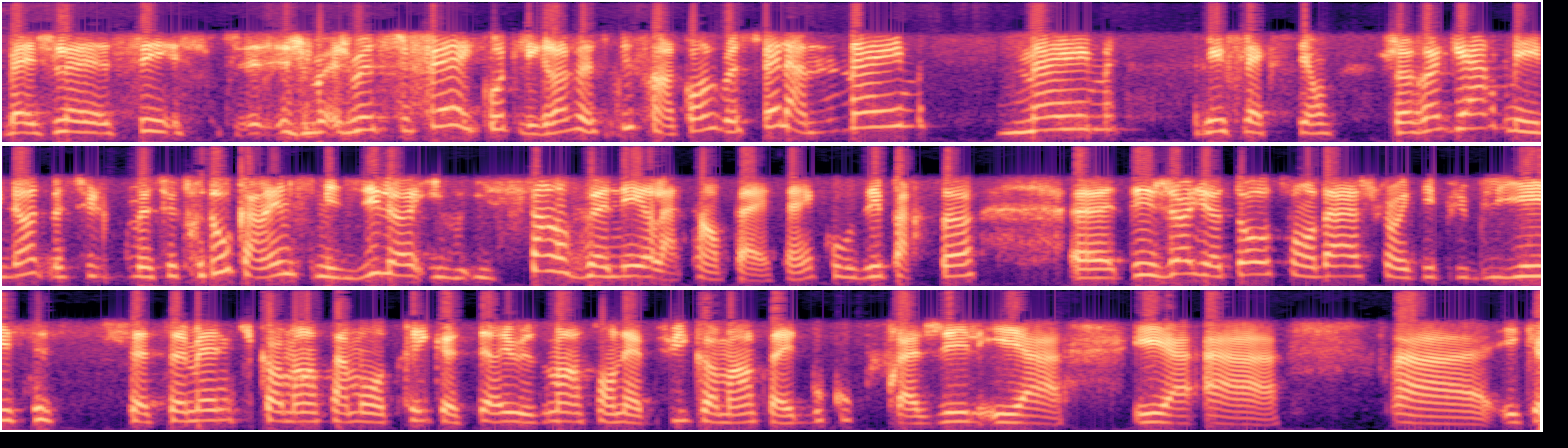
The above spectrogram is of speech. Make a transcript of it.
Ben, je, le, c'est, je, me, je me suis fait, écoute, les grands esprits se rencontrent, je me suis fait la même, même réflexion. Je regarde mes notes, Monsieur, Monsieur Trudeau, quand même, ce midi, là, il, il sent venir la tempête, hein, causée par ça. Euh, déjà, il y a d'autres sondages qui ont été publiés cette semaine qui commencent à montrer que, sérieusement, son appui commence à être beaucoup plus fragile et à, et à euh, et que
